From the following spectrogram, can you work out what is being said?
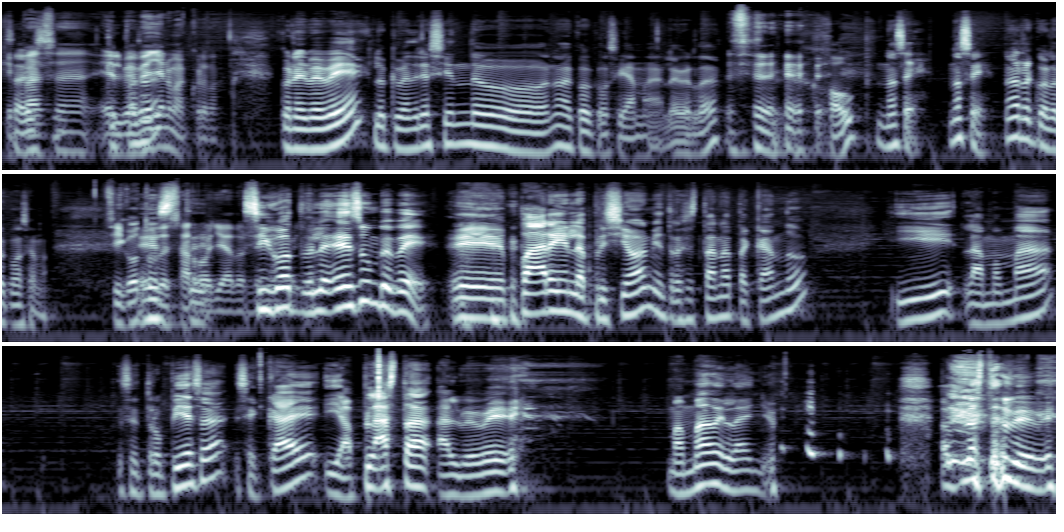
¿Qué ¿sabes? pasa? ¿Qué El bebé pasa? ya no me acuerdo. Con el bebé, lo que vendría siendo, no me acuerdo cómo se llama, la verdad. Hope, no sé, no sé, no recuerdo cómo se llama. Cigoto Este, desarrollado. Cigoto, es un bebé. eh, pare en la prisión mientras están atacando y la mamá se tropieza, se cae y aplasta al bebé. mamá del año. aplasta al bebé.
